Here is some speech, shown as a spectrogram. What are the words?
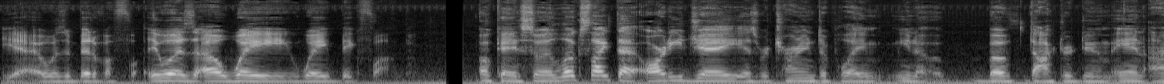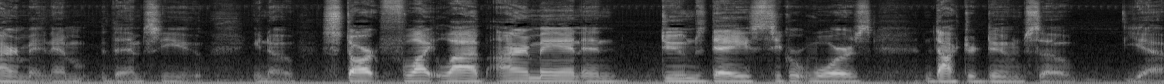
yeah, it was a bit of a, it was a way, way big flop. Okay, so it looks like that RDJ is returning to play, you know, both Doctor Doom and Iron Man and the MCU. You know, Stark Flight Lab Iron Man and Doomsday Secret Wars Doctor Doom. So, yeah.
